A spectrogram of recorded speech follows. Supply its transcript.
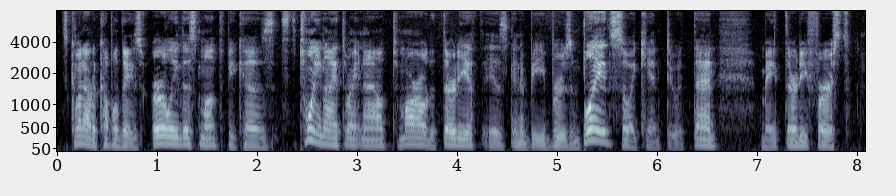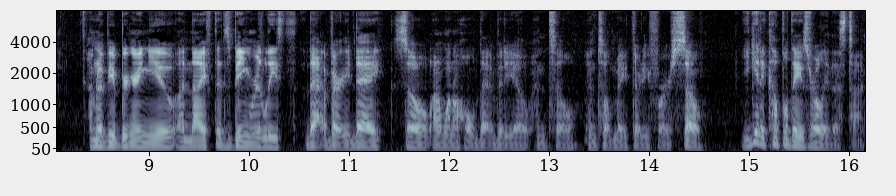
It's coming out a couple days early this month because it's the 29th right now. Tomorrow, the 30th, is going to be Brews and Blades, so I can't do it then. May 31st, I'm going to be bringing you a knife that's being released that very day, so I want to hold that video until until May 31st. So you get a couple days early this time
